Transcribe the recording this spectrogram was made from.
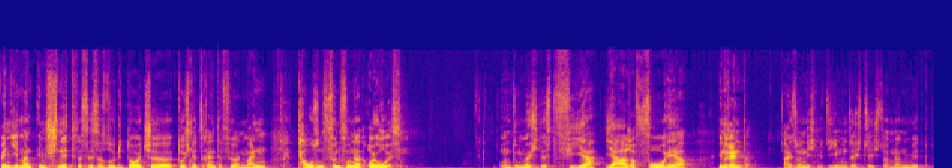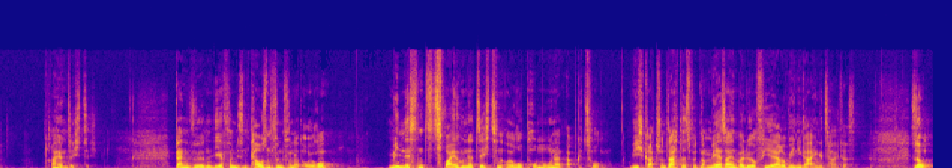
Wenn jemand im Schnitt, das ist also die deutsche Durchschnittsrente für einen Mann, 1500 Euro ist und du möchtest vier Jahre vorher in Rente, also nicht mit 67, sondern mit 63, dann würden dir von diesen 1500 Euro mindestens 216 Euro pro Monat abgezogen. Wie ich gerade schon sagte, es wird noch mehr sein, weil du auch vier Jahre weniger eingezahlt hast. So,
